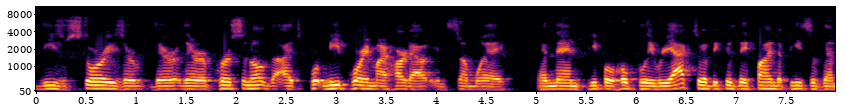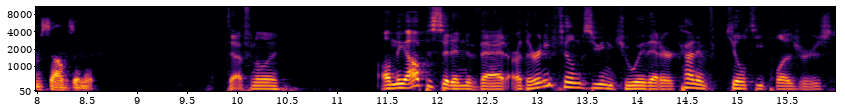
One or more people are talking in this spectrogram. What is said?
these stories are they're they're personal. It's me pouring my heart out in some way, and then people hopefully react to it because they find a piece of themselves in it. Definitely. On the opposite end of that, are there any films you enjoy that are kind of guilty pleasures?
